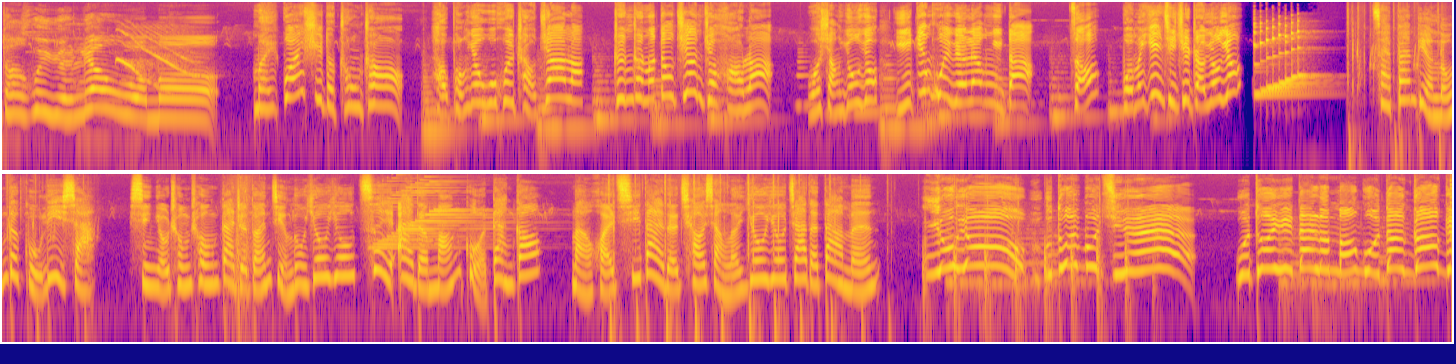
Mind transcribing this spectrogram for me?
他会原谅我吗？没关系的，冲冲，好朋友误会吵架了，真诚的道歉就好了。我想悠悠一定会原谅你的。走，我们一起去找悠悠。在斑点龙的鼓励下，犀牛冲冲带着短颈鹿悠悠最爱的芒果蛋糕。满怀期待地敲响了悠悠家的大门。悠悠，对不起，我特意带了芒果蛋糕给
